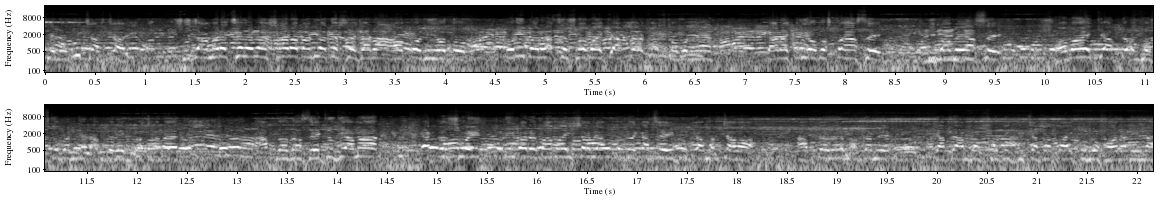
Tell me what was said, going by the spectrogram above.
ছেলের বিচার চাই। শুধু আমার ছেলেরা সারা বাংলাদেশে যারা আহত নিহত পরিবার আছে সবাইকে আপনারা খোঁজ খবর নেন। তারা কি অবস্থায় আছে কীভাবে আছে সবাইকে আপনারা খোঁজ খবর নেন। আপনারা এগুলো ছাড়াই দেন। আপনার কাছে এটুকু আমার একটা শহীদ পরিবারের বাবা হিসাবে আপনাদের কাছে এইটুকু আমার চাওয়া। আপনাদের মাধ্যমে যাতে আমরা সঠিক বিচারটা পাই, কোনো হয়রানি না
